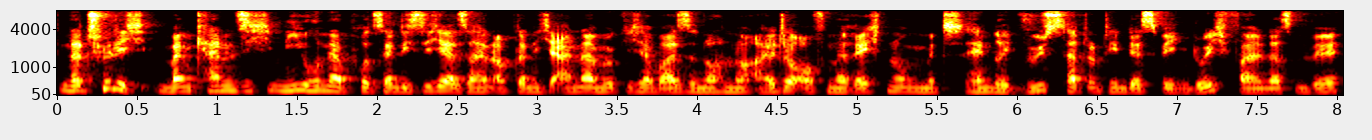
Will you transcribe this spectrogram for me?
Natürlich, man kann sich nie hundertprozentig sicher sein, ob da nicht einer möglicherweise noch eine alte offene Rechnung mit Hendrik Wüst hat und ihn deswegen durchfallen lassen will.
